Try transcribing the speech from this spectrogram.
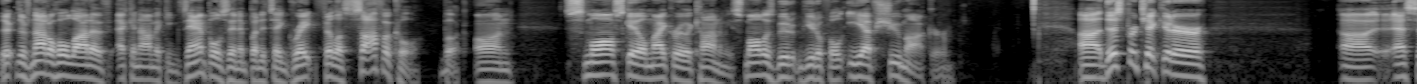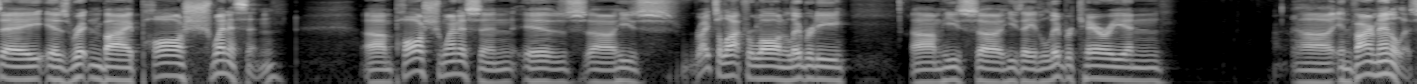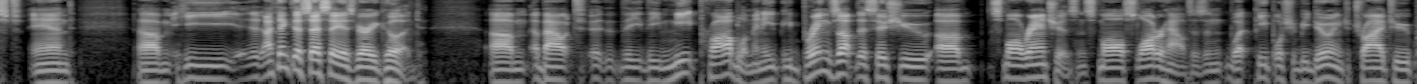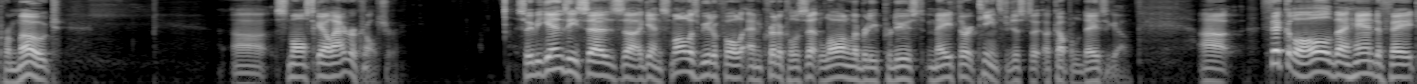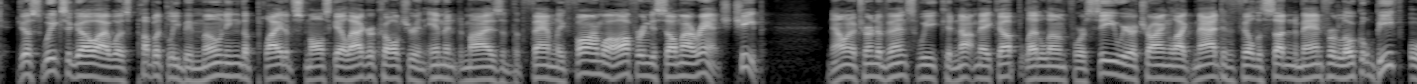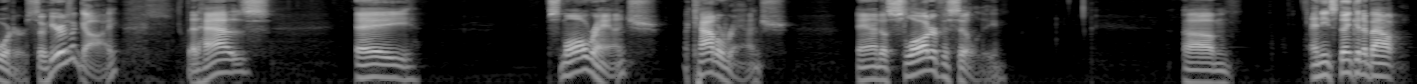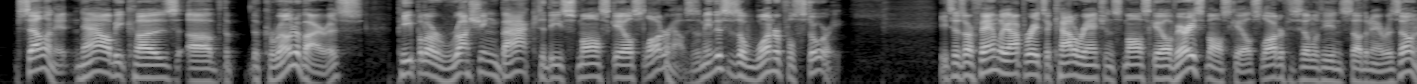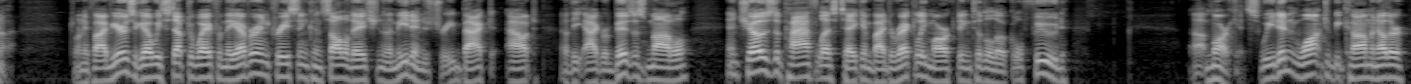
there, there's not a whole lot of economic examples in it, but it's a great philosophical book on small scale microeconomy. Small is beautiful, E.F. Schumacher. Uh, this particular uh, essay is written by Paul Schwennesen. Um, Paul Schwennesen is uh, he's writes a lot for Law and Liberty. Um, he's uh, he's a libertarian uh, environmentalist, and um, he I think this essay is very good um, about uh, the the meat problem, and he he brings up this issue of small ranches and small slaughterhouses and what people should be doing to try to promote uh, small scale agriculture. So he begins, he says, uh, again, small is beautiful and critical is that Law and Liberty produced May 13th, so just a, a couple of days ago. Uh, Fickle, the hand of fate. Just weeks ago, I was publicly bemoaning the plight of small scale agriculture and imminent demise of the family farm while offering to sell my ranch. Cheap. Now, in a turn of events we could not make up, let alone foresee, we are trying like mad to fulfill the sudden demand for local beef orders. So here's a guy that has a small ranch a cattle ranch and a slaughter facility. Um, and he's thinking about selling it now because of the, the coronavirus. People are rushing back to these small scale slaughterhouses. I mean, this is a wonderful story. He says, Our family operates a cattle ranch and small scale, very small scale slaughter facility in southern Arizona. 25 years ago, we stepped away from the ever increasing consolidation of the meat industry, backed out of the agribusiness model, and chose the path less taken by directly marketing to the local food uh, markets. We didn't want to become another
